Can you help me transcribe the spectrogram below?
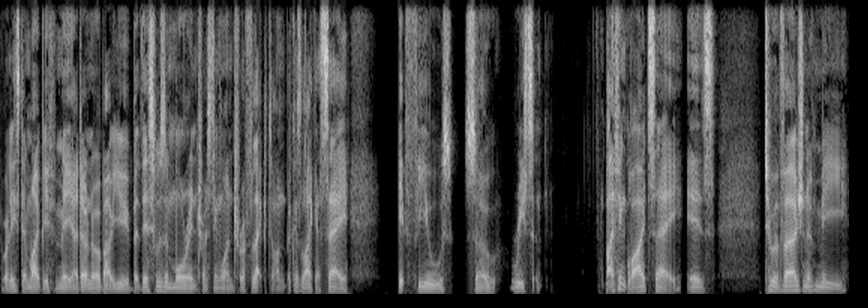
or at least it might be for me. I don't know about you, but this was a more interesting one to reflect on because, like I say, it feels so recent. But I think what I'd say is to a version of me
